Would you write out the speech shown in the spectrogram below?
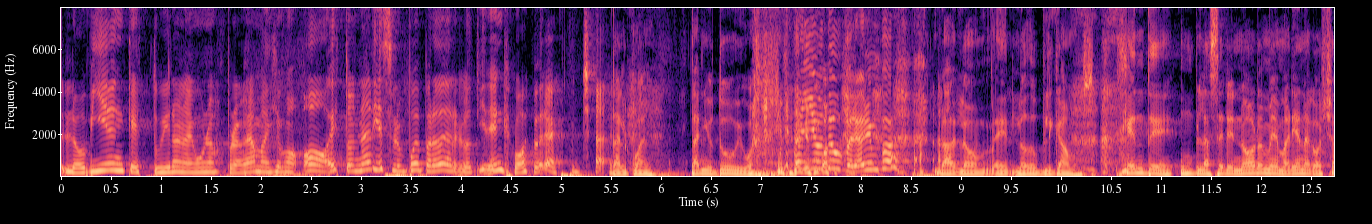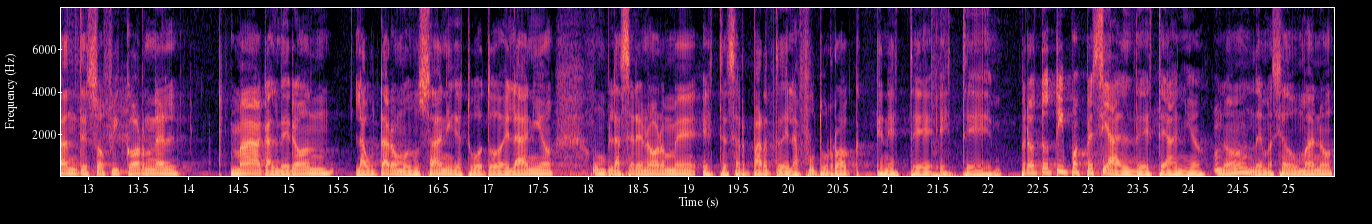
lo bien que estuvieron algunos programas. Dijimos, oh, esto nadie se lo puede perder, lo tienen que volver a escuchar. Tal cual. Está en YouTube igual. Está en YouTube, pero no importa. Eh, lo, duplicamos. Gente, un placer enorme. Mariana Collante, Sophie Cornell, Maga Calderón, Lautaro Monzani, que estuvo todo el año. Un placer enorme este, ser parte de la Rock en este, este prototipo especial de este año, ¿no? Demasiado humano.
